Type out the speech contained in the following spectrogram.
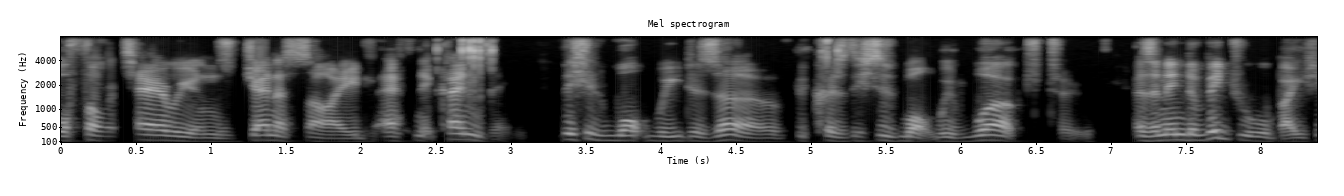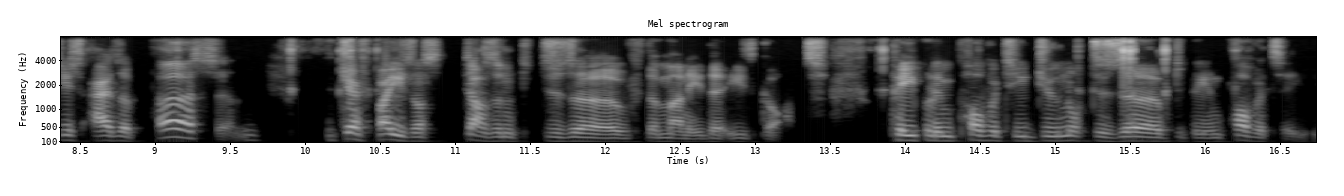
Authoritarians, genocide, ethnic cleansing. This is what we deserve because this is what we've worked to. As an individual basis, as a person, Jeff Bezos doesn't deserve the money that he's got. People in poverty do not deserve to be in poverty.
